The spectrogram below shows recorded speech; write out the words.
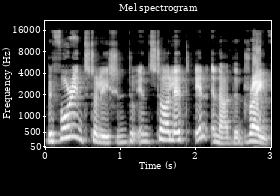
before installation to install it in another drive.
